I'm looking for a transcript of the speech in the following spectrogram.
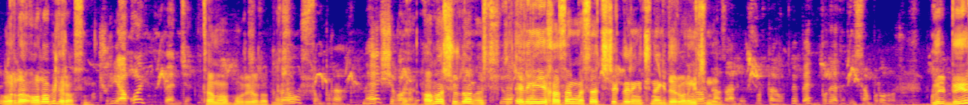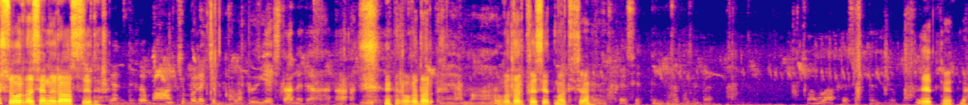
Orada olabilir aslında. Şuraya koy bence. Tamam oraya olabilir. Bura olsun bura. Ne işi var? Ama şuradan Yok elini ya. yıkasan mesela çiçeklerin içine gider onun için dedim. Olmaz Ali. Burada ben buraya dediysem bura olur. Gül büyürse orada seni rahatsız eder. Dedim ha kim böyle kim kala büyüye tane de. Aa, o kadar Aman. o kadar pes etme Hatice Hanım. Pes ettim gibi bugün ben. Vallahi pes ettim gibi. Etme etme.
